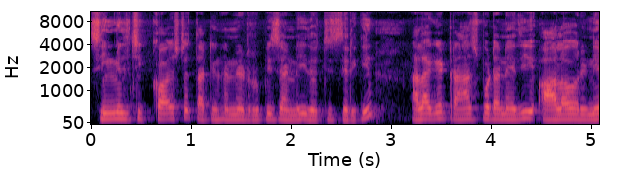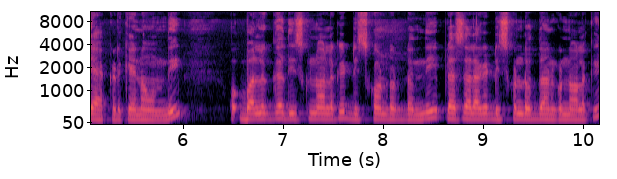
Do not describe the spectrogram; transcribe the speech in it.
Single chick cost thirteen hundred rupees అండి ఇది వచ్చేసరికి. అలాగే ట్రాన్స్పోర్ట్ అనేది ఆల్ ఓవర్ ఇండియా ఎక్కడికైనా ఉంది. బల్క్గా తీసుకున్న వాళ్ళకి డిస్కౌంట్ ఉంటుంది. ప్లస్ అలాగే డిస్కౌంట్ వద్దు అనుకున్న వాళ్ళకి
